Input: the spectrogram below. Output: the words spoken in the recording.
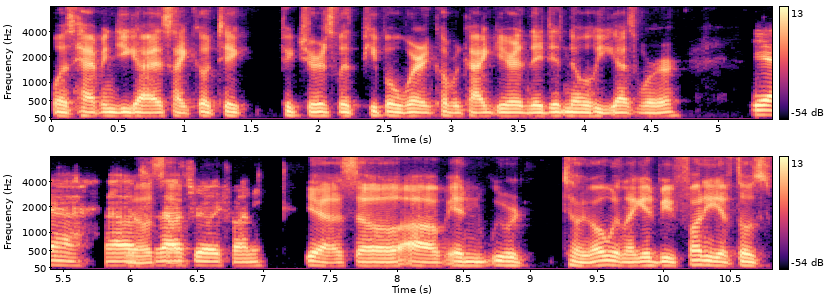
was having you guys like go take pictures with people wearing Cobra Kai gear, and they didn't know who you guys were. Yeah, that You was know, that so- was really funny. Yeah. So, um, and we were telling Owen like it'd be funny if those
